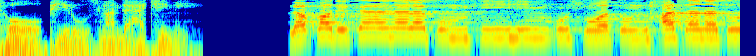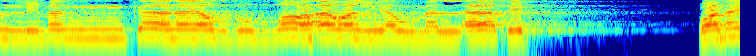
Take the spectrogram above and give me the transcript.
تو پیروزمند حکیمی. لقد كان لكم فيهم أسوة حسنة لمن كان يرجو الله واليوم الآخر ومن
